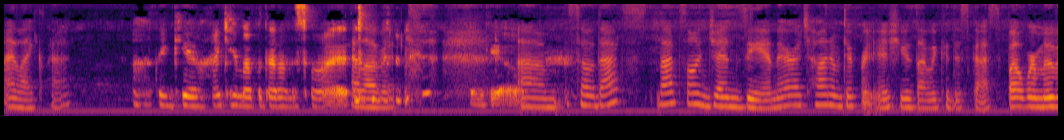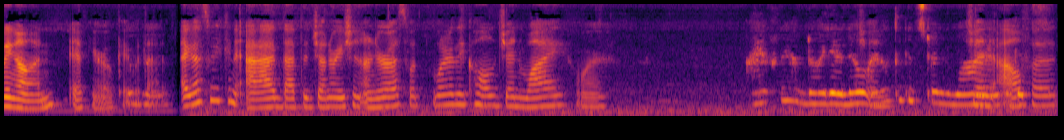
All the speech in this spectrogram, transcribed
I like that. Oh, thank you. I came up with that on the spot. I love it. thank you. Um, so that's that's on Gen Z, and there are a ton of different issues that we could discuss. But we're moving on, if you're okay with that. I guess we can add that the generation under us, what what are they called? Gen Y or I actually have no idea. No, I don't think it's Gen Y. Gen Alpha?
